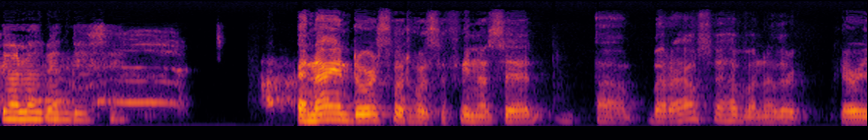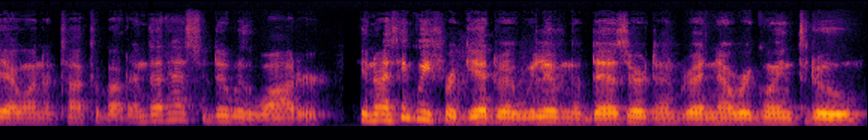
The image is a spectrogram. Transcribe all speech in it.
Dios los bendice. And I endorse what Josefina said, uh, but I also have another area I want to talk about, and that has to do with water. You know, I think we forget that we live in the desert, and right now we're going through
